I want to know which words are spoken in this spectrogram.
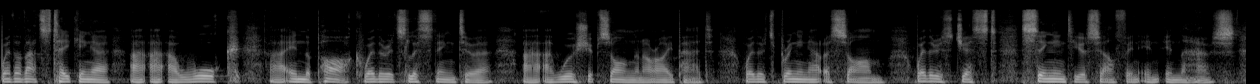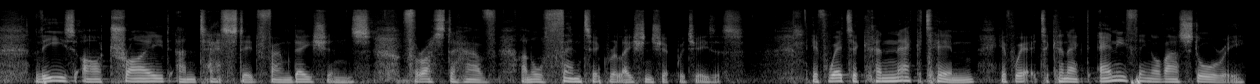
whether that's taking a, a, a walk uh, in the park, whether it's listening to a, a, worship song on our iPad, whether it's bringing out a psalm, whether it's just singing to yourself in, in, in the house. These are tried and tested foundations for us to have an authentic relationship with Jesus. If we're to connect him, if we're to connect anything of our story,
